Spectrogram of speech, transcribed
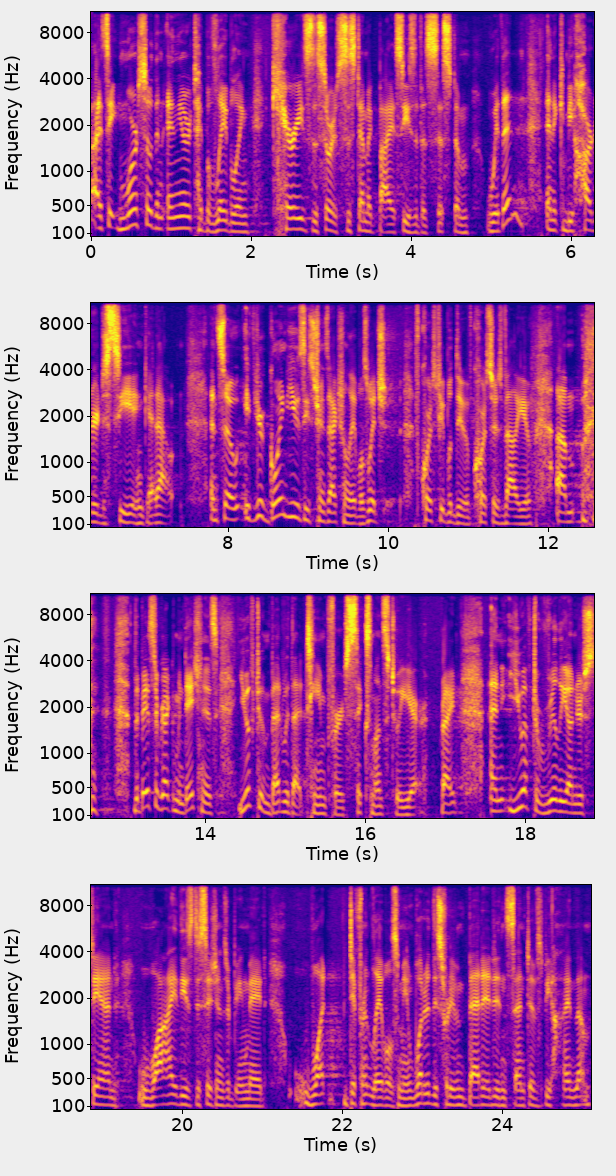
I'd say more so than any other type of labeling, carries the sort of systemic biases of a system with it, and it can be harder to see and get out. And so if you're going to use these transactional labels, which of course people do, of course there's value, um, the basic recommendation is you have to embed with that team for six months to a year, right? And you have to really understand why these decisions are being made, what different labels mean, what are the sort of embedded incentives behind them.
